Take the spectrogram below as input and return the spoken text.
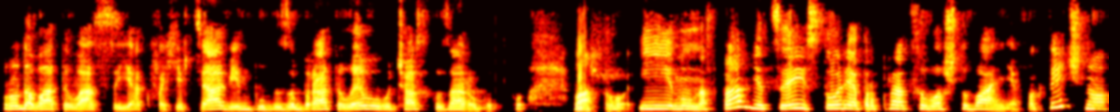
продавати вас як фахівця, він буде забирати левову частку заробітку вашого. І ну насправді це історія про працевлаштування. Фактично,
